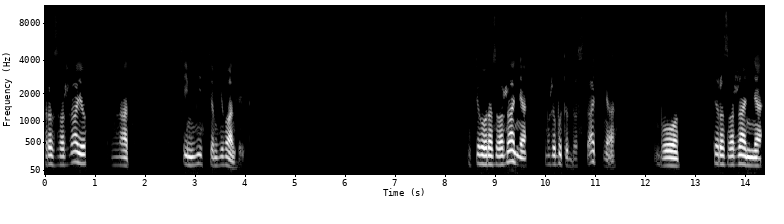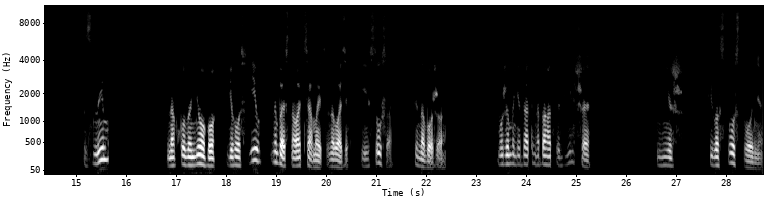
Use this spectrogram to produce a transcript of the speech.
розважаю над цим місцем Євангелія. І цього розважання може бути достатньо, бо це розважання з ним, навколо нього його слів Небесного Отця мається на увазі Ісуса, Сина Божого, може мені дати набагато більше, ніж філософствування,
